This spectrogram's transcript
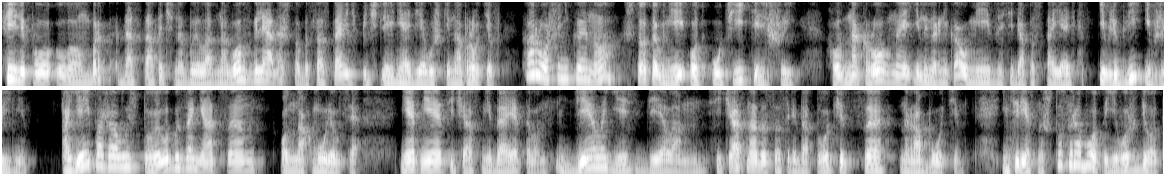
Филиппу Ломбард достаточно было одного взгляда, чтобы составить впечатление о девушке напротив – Хорошенькая, но что-то в ней от учительши. Хладнокровная и наверняка умеет за себя постоять. И в любви, и в жизни. А ей, пожалуй, стоило бы заняться... Он нахмурился. Нет-нет, сейчас не до этого. Дело есть дело. Сейчас надо сосредоточиться на работе. Интересно, что за работа его ждет?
